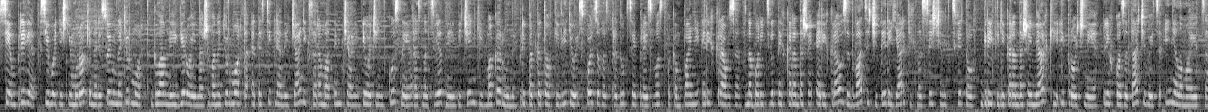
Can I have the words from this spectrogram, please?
Всем привет! В сегодняшнем уроке нарисуем натюрморт. Главные герои нашего натюрморта это стеклянный чайник с ароматным чаем и очень вкусные разноцветные печеньки макаруны. При подготовке видео использовалась продукция производства компании Эрих Краузе. В наборе цветных карандашей Эрих Краузе 24 ярких насыщенных цветов. Грифели карандашей мягкие и прочные, легко затачиваются и не ломаются.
